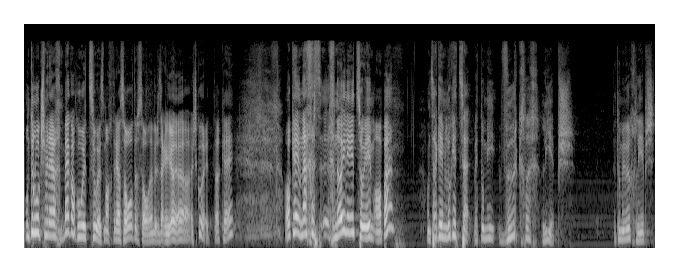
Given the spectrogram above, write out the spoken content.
Und du schaust mir einfach mega gut zu. Das macht er ja so oder so. Dann würde ich sagen, ja, ja, ist gut, okay. Okay, und dann knäule ich zu ihm runter und sage ihm, schau jetzt, wenn du mich wirklich liebst, wenn du mich wirklich liebst,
